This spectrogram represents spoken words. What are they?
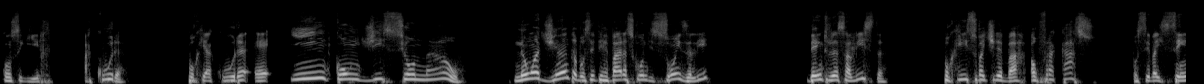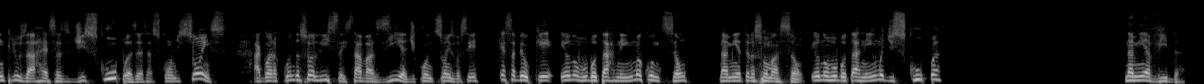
conseguir a cura. Porque a cura é incondicional. Não adianta você ter várias condições ali dentro dessa lista, porque isso vai te levar ao fracasso você vai sempre usar essas desculpas, essas condições. Agora, quando a sua lista está vazia de condições, você quer saber o quê? Eu não vou botar nenhuma condição na minha transformação. Eu não vou botar nenhuma desculpa na minha vida.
